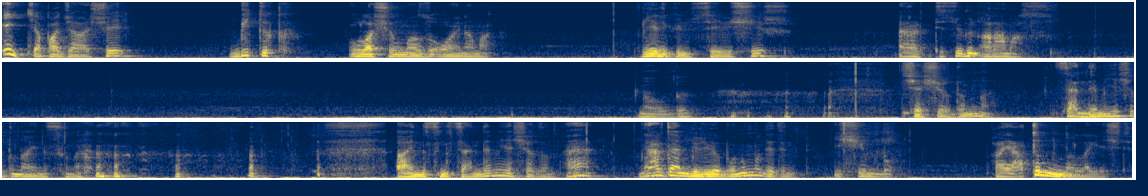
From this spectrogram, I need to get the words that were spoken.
İlk yapacağı şey bir tık ulaşılmazı oynamak. Bir gün sevişir, ertesi gün aramaz. Ne oldu? Şaşırdın mı? Sen de mi yaşadın aynısını? aynısını sen de mi yaşadın? He? Nereden biliyor bunu mu dedin? İşim bu. Hayatım bunlarla geçti.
